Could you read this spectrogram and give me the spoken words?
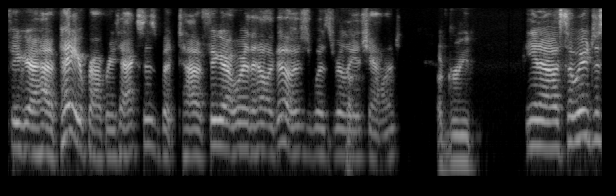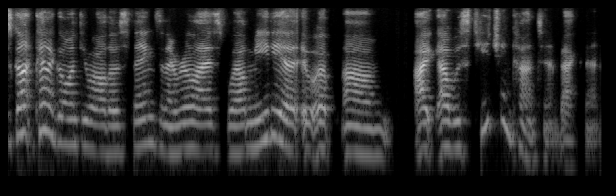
figure out how to pay your property taxes, but how to figure out where the hell it goes was really a challenge. Agreed. You know, so we are just got, kind of going through all those things, and I realized, well, media. It, um, I, I was teaching content back then,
